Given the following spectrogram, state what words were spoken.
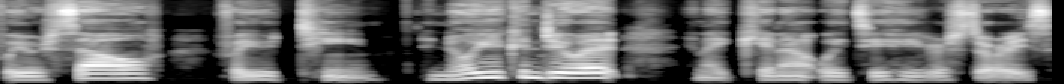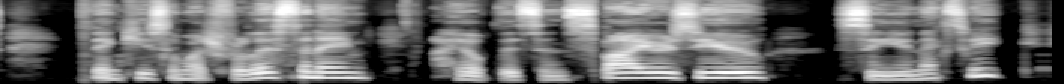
for yourself, for your team. I know you can do it, and I cannot wait to hear your stories. Thank you so much for listening. I hope this inspires you. See you next week.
